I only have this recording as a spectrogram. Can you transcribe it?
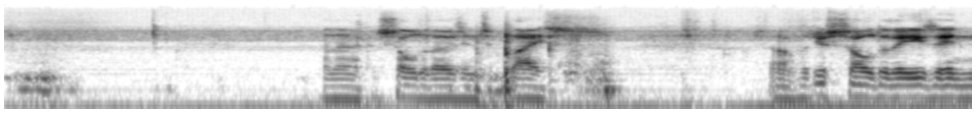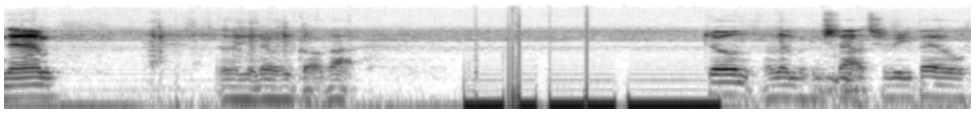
and then I can solder those into place. So I'll just solder these in and then we know we've got that done and then we can start to rebuild.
